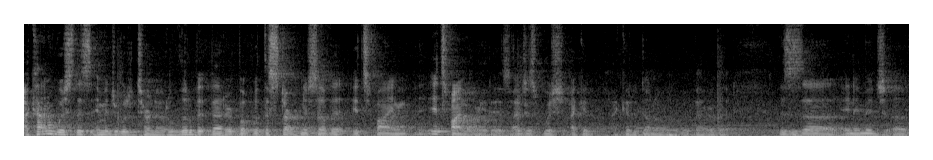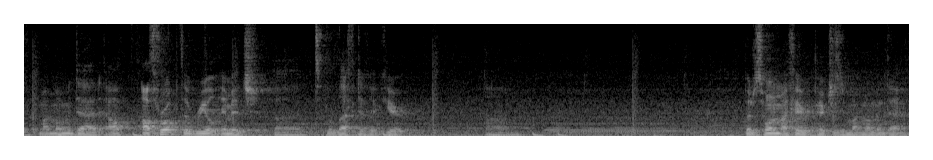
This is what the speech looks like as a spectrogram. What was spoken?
I kind of wish this image would have turned out a little bit better, but with the starkness of it, it's fine. It's fine the way it is. I just wish I could I could have done it a little bit better. But this is a, an image of my mom and dad. I'll, I'll throw up the real image uh, to the left of it here. Um, but it's one of my favorite pictures of my mom and dad,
